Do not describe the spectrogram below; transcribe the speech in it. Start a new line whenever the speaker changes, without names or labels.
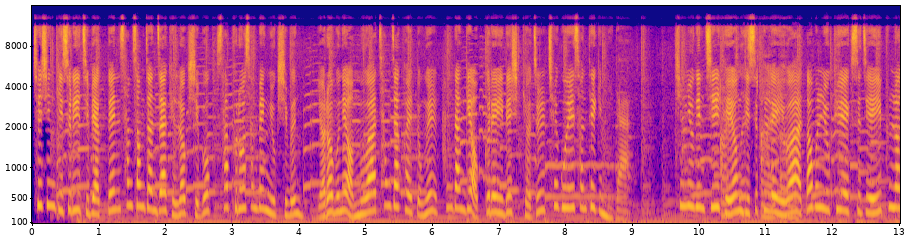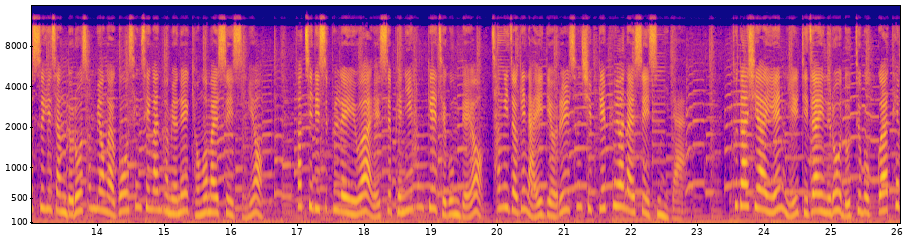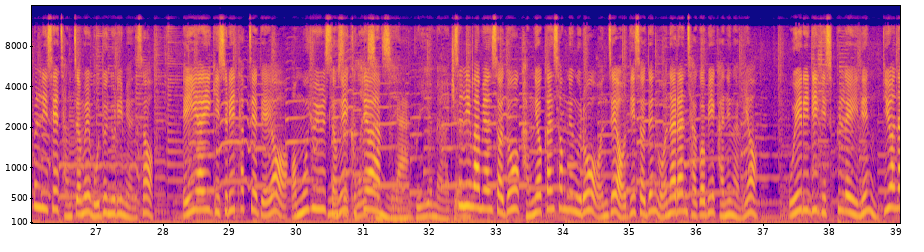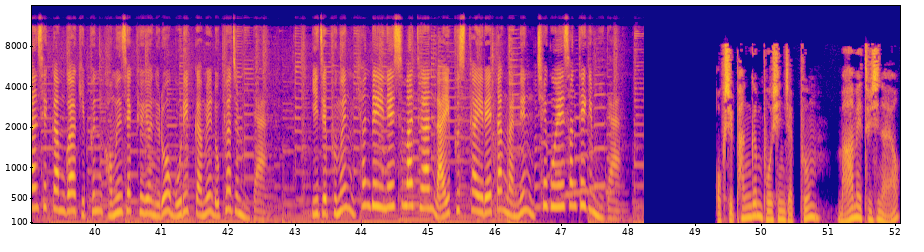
최신 기술이 집약된 삼성전자 갤럭시 북 4 프로 360은 여러분의 업무와 창작 활동을 한 단계 업그레이드 시켜줄 최고의 선택입니다. 16인치 대형 디스플레이와 WQXGA 플러스 해상도로 선명하고 생생한 화면을 경험할 수 있으며 터치 디스플레이와 S펜이 함께 제공되어 창의적인 아이디어를 손쉽게 표현할 수 있습니다. 2-IN1 디자인으로 노트북과 태블릿의 장점을 모두 누리면서 AI 기술이 탑재되어 업무 효율성을 극대화합니다. 슬림하면서도 강력한 성능으로 언제 어디서든 원활한 작업이 가능하며 OLED 디스플레이는 뛰어난 색감과 깊은 검은색 표현으로 몰입감을 높여줍니다. 이 제품은 현대인의 스마트한 라이프 스타일에 딱 맞는 최고의 선택입니다.
혹시 방금 보신 제품 마음에 드시나요?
